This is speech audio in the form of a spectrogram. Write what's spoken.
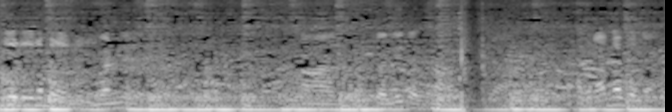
one year in bank one year हाँ जल्दी करता हूँ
